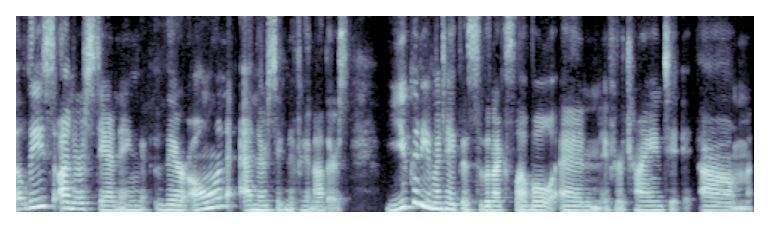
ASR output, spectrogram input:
at least understanding their own and their significant others you could even take this to the next level. And if you're trying to um,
